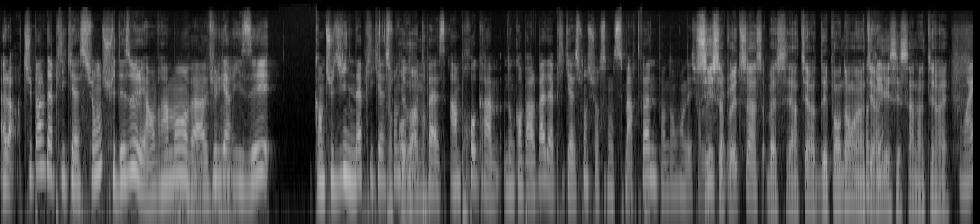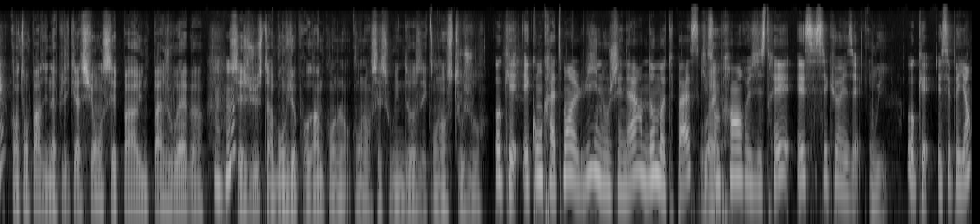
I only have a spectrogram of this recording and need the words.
Alors, tu parles d'application, je suis désolée, hein, vraiment, on va Mhm. vulgariser. Quand tu dis une application de mot de passe, un programme, donc on parle pas d'application sur son smartphone pendant qu'on est sur Si, ça télé. peut être ça. Bah, c'est interdépendant interlié, c'est ça l'intérêt. Ouais. Quand on parle d'une application, c'est pas une page web, Mhm. c'est juste un bon vieux programme qu'on qu'on lançait sous Windows et qu'on lance toujours. Ok, et concrètement, lui, il nous génère nos mots de passe qui Ouais. sont préenregistrés et c'est sécurisé. Oui. Ok, et c'est payant?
